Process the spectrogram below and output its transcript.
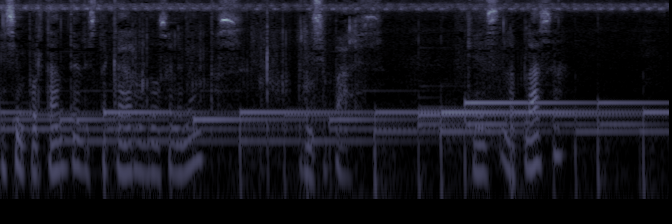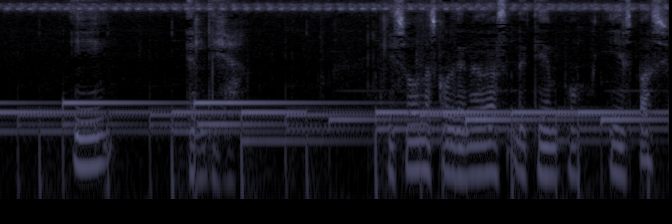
es importante destacar los dos elementos principales, que es la plaza y el día, que son las coordenadas de tiempo y espacio,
